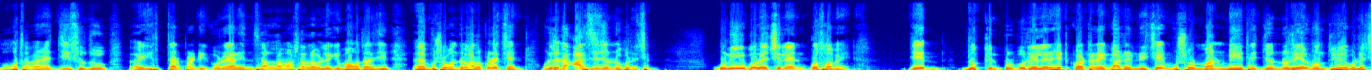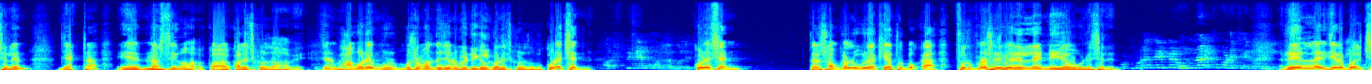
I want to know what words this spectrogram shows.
মমতা ব্যানার্জি শুধু ইফতার পার্টি করে আর ইনশাল্লাহ মাসাল্লাহ বলে কি মমতা ব্যানার্জি মুসলমানদের ভালো করেছেন? উনি তো এটা আরএসের জন্য করেছেন। উনি বলেছিলেন প্রথমে যে দক্ষিণ পূর্ব রেলের হেডকোয়ার্টারে গার্ডেন নিচে মুসলমান মেয়েদের জন্য রেল মন্ত্রী হয়ে বলেছিলেন যে একটা নার্সিং কলেজ করে দেওয়া হবে। ভাঙড়ে মুসলমানদের জন্য মেডিকেল কলেজ করে দেবো। করেছেন? করেছেন? তাহলে সংখ্যালঘুরা কি এত বোকা? ফুরপুরা শরীফে রেল লাইন নিয়ে যাব বলেছিলেন। রেল লাইন যেটা বলছি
